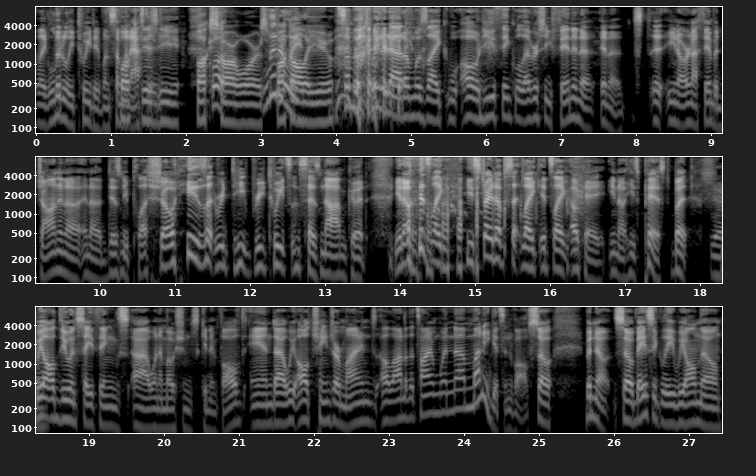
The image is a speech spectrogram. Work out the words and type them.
like literally tweeted when someone fuck asked him- Disney, fuck Well, Star Wars, fuck all of you. Someone tweeted at him was like, "Oh, do you think we'll ever see Finn in a in a you know or not Finn but John in a in a Disney Plus show?" And he's like, he retweets and says, "Nah, I'm good." You know, it's like he's straight up like it's like okay, you know, he's pissed, but we all do and say things uh, when emotions get involved, and uh, we all change our minds a lot of the time when uh, money gets involved. So, but no, so basically, we all know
